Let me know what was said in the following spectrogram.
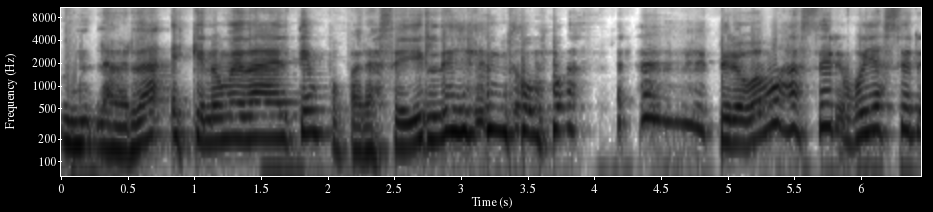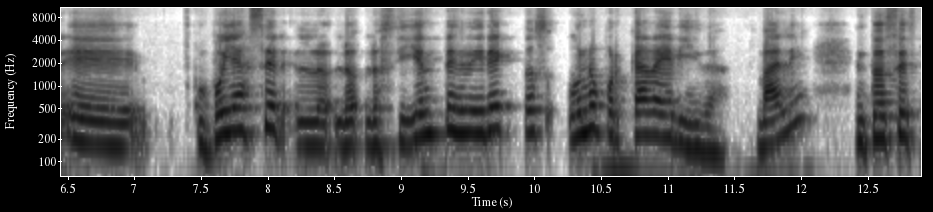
la verdad es que no me da el tiempo para seguir leyendo más, pero vamos a hacer, voy a hacer, eh, voy a hacer los siguientes directos, uno por cada herida. ¿vale? Entonces,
